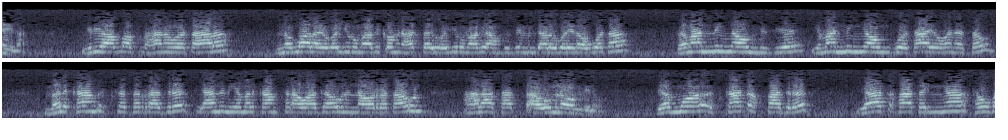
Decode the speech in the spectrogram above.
ይላል። እንግዲህ አላህ ስብሓነሁ ወተላ እነላህ ላ ዩቀይሩ ማ ሀታ ዩቀይሩ ማ ቢአንፉሲም እንዳለው በሌላው ቦታ በማንኛውም ጊዜ የማንኛውም ጎሳ የሆነ ሰው መልካም እስከሰራ ድረስ ያንን የመልካም ስራ ዋጋውን እና አላሳጣውም ነው የሚለው። ደግሞ እስካጠፋ ድረስ ያ ጥፋተኛ ተውባ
